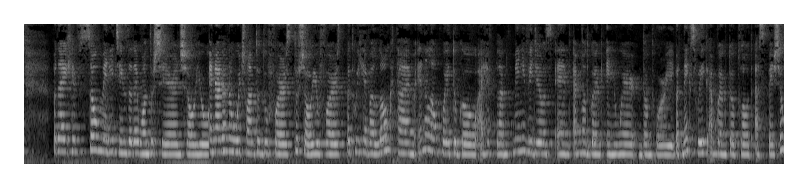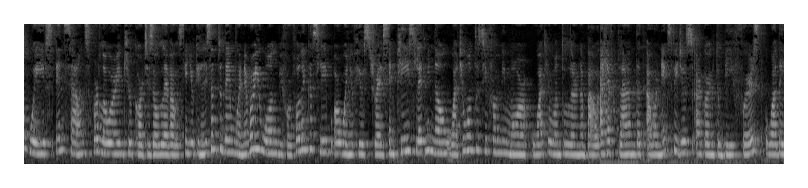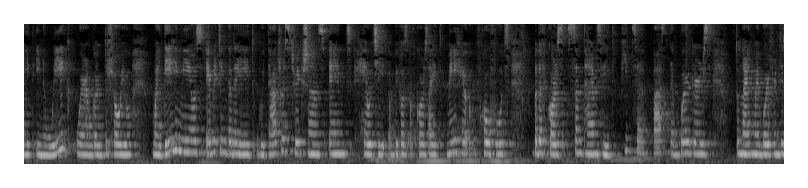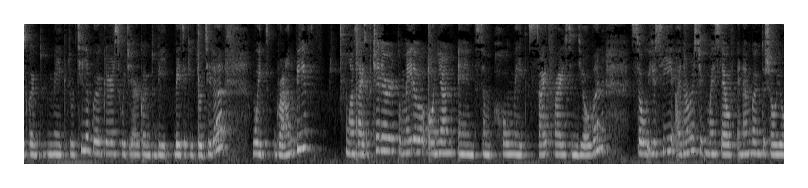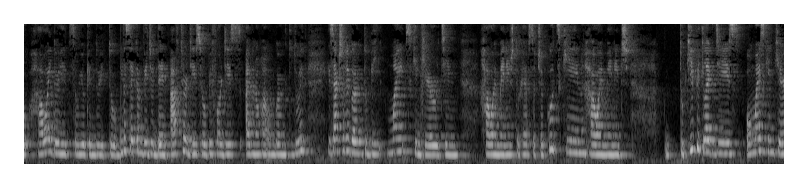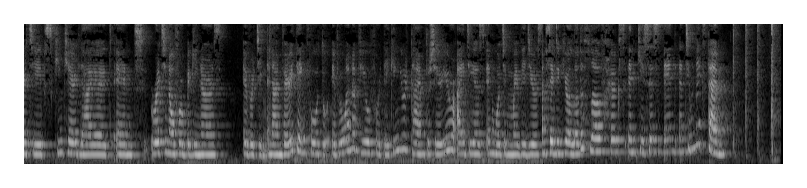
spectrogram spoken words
but I have so many things that I want to share and show you and I don't know which one to do first, to show you first, but we have a long time and a long way to go. I have planned many videos and I'm not going anywhere, don't worry. But next week I'm going to upload a special waves and sounds for lowering your cortisol levels and you can listen to them whenever you want before falling asleep or when you feel stressed. And please let me know what you want to see from me more, what you want to learn about. I have planned that our next videos are going to be first what I eat in a week where I'm going to show you my daily meals, everything that I eat without restrictions and healthy because of course I eat many whole foods but of course sometimes I eat pizza, pasta, burgers. Tonight my boyfriend is going to make tortilla burgers which are going to be basically tortilla with ground beef one slice of cheddar, tomato, onion, and some homemade side fries in the oven. So you see, I don't restrict myself and I'm going to show you how I do it so you can do it too. In the second video then after this or before this, I don't know how I'm going to do it, is actually going to be my skincare routine. How I manage to have such a good skin, how I manage to keep it like this, all my skincare tips, skincare diet and retinol for beginners, everything. And I'm very thankful to every one of you for taking your time to share your ideas and watching my videos. I'm sending you a lot of love, hugs and kisses and until next time.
